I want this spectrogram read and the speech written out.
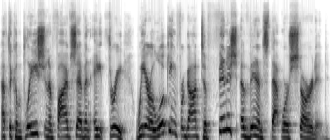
at the completion of 5783, we are looking for God to finish events that were started.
